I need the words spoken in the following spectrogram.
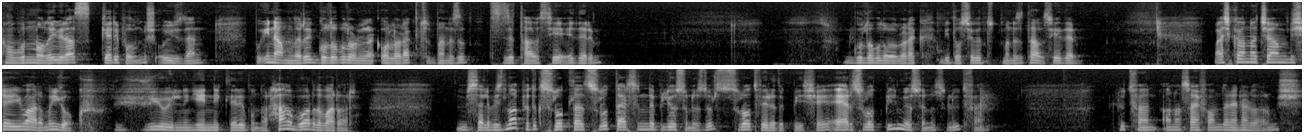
Ama bunun olayı biraz garip olmuş. O yüzden bu inamları global olarak, tutmanızı size tavsiye ederim. Global olarak bir dosyada tutmanızı tavsiye ederim. Başka anlatacağım bir şey var mı? Yok. Vue'nin yenilikleri bunlar. Ha bu arada var var. Mesela biz ne yapıyorduk? Slotla, slot dersinde biliyorsunuzdur. Slot veriyorduk bir şeye. Eğer slot bilmiyorsanız lütfen lütfen ana sayfamda neler varmış?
